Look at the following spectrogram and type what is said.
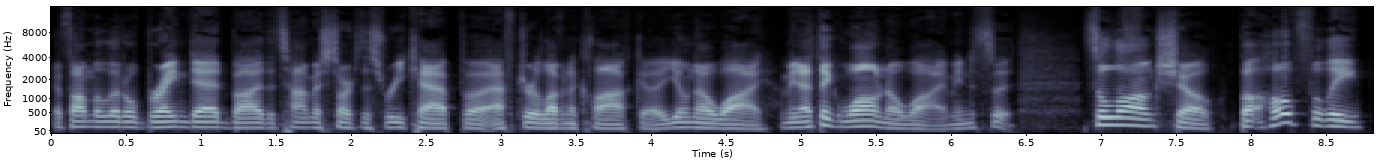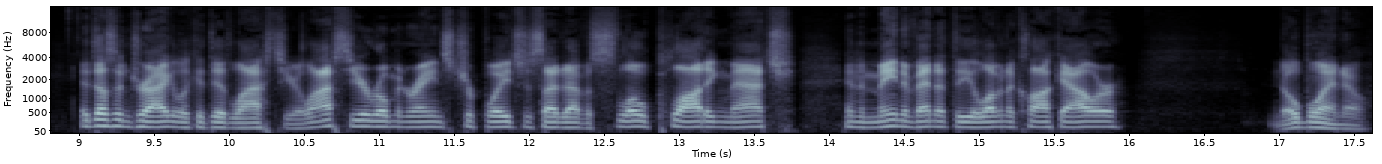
if I'm a little brain dead by the time I start this recap uh, after 11 o'clock, uh, you'll know why. I mean, I think we'll all know why. I mean, it's a it's a long show, but hopefully it doesn't drag like it did last year. Last year, Roman Reigns, Triple H decided to have a slow plotting match in the main event at the 11 o'clock hour. No bueno.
